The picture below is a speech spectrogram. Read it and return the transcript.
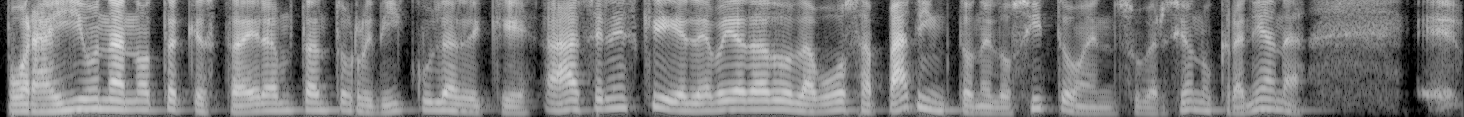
Por ahí una nota que hasta era un tanto ridícula de que, ah, Zelensky le había dado la voz a Paddington, el osito, en su versión ucraniana. Eh,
